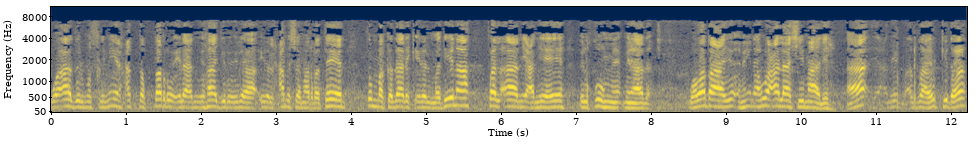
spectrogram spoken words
وآذوا المسلمين حتى اضطروا إلى أن يهاجروا إلى إلى الحبشة مرتين ثم كذلك إلى المدينة فالآن يعني إيه القوهم من هذا. ووضع يمينه على شماله. ها يعني الظاهر كده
